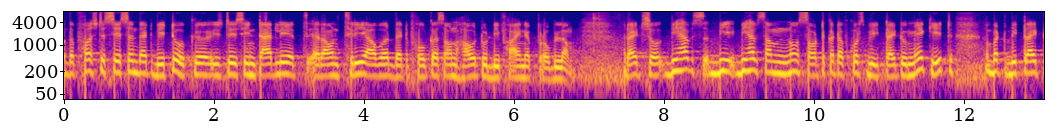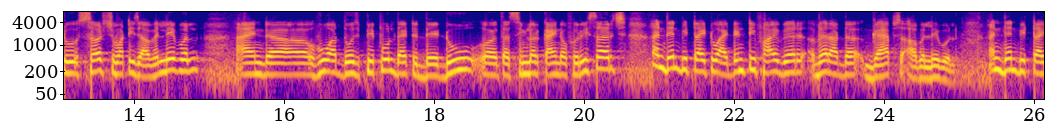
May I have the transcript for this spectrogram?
the first session that we took uh, it is entirely around 3 hours that focus on how to define a problem right so we have we, we have some no shortcut of course we try to make it but we try to search what is available and uh, who are those people that they do uh, the similar kind of research and then we try to identify where where are the gaps available. And then we try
